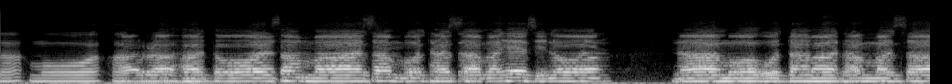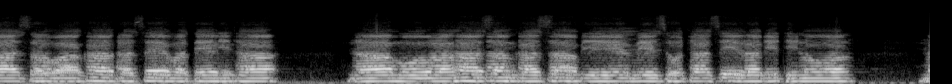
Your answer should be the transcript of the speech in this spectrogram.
นะโมอะระหะโตสัมมาสัมพุทธัสสะมะเหสิโนนะโมอุตตมะธรรมสสะสวากขาตเสวะเตนิทานะโมมหาสังฆสสะปิวิสุทธาสิรดิทิโนน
